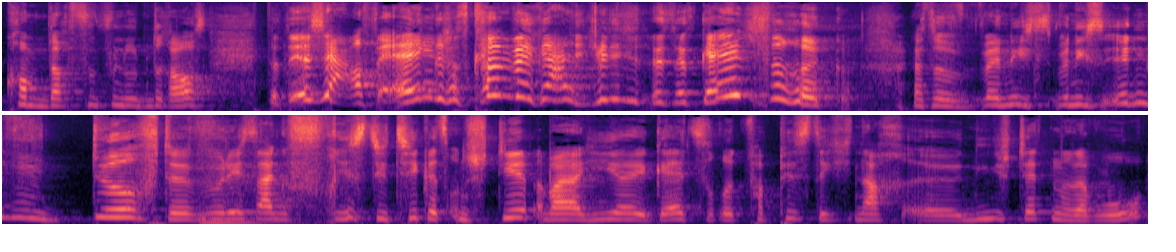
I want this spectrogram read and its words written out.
kommt nach fünf Minuten raus. Das ist ja auf Englisch, das können wir gar nicht. Ich will nicht das Geld zurück. Also, wenn ich es wenn ich's irgendwie dürfte, würde ich sagen, friss die Tickets und stirb, aber hier Geld zurück, verpiss dich nach äh, Nienstetten oder wo.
